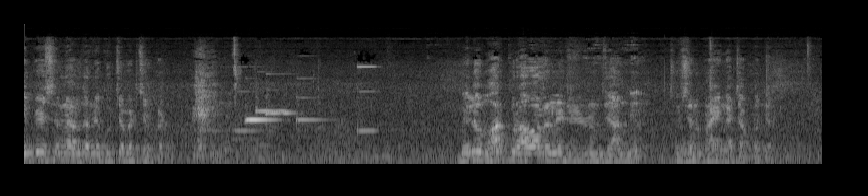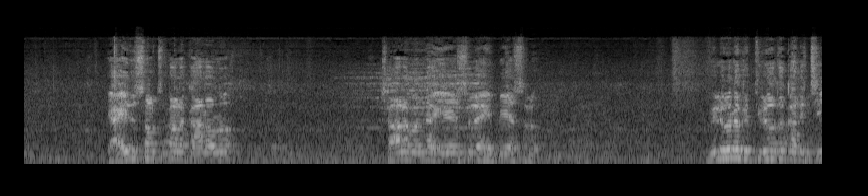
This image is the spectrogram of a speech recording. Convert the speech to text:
ఐపీఎస్లో అందరినీ కూర్చోబెట్టి చెప్పాడు. మీలో మార్పు రావాలనేటటువంటి దాన్ని సూచన ప్రాయంగా చెప్పడం జరిగింది. ఈ ఐదు సంవత్సరాల కాలంలో చాలామంది ఐఏఎస్లు ఐపీఎస్లు విలువలకు తిరోధకాలు ఇచ్చి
